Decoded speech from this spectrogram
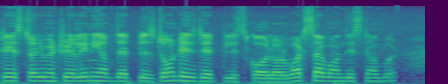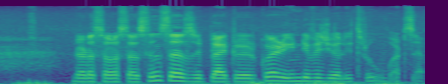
टेस्ट स्टडी मटेरियल एनी ऑफ दैट प्लीज डोंट हेजिटेट प्लीज कॉल और व्हाट्सएप ऑन दिस नंबर Data source sensors reply to your query individually through WhatsApp.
